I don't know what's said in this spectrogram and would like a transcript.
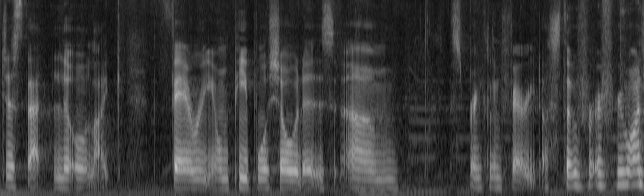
just that little like fairy on people's shoulders, um, sprinkling fairy dust over everyone.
